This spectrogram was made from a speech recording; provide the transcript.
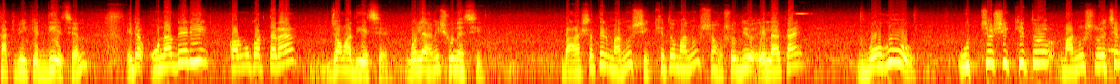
সার্টিফিকেট দিয়েছেন। এটা ওনাদেরই কর্মকর্তারা জমা দিয়েছে বলে আমি শুনেছি। বারাসাতের মানুষ, শিক্ষিত মানুষ, সংসদীয় এলাকায় বহু উচ্চশিক্ষিত মানুষ রয়েছেন,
